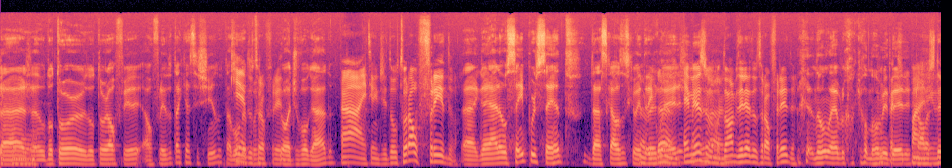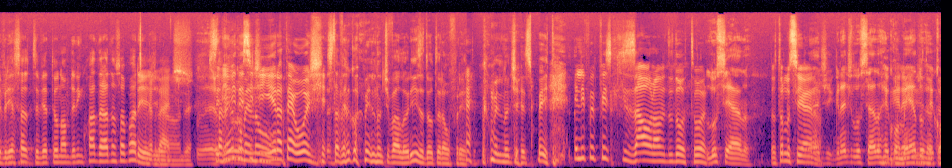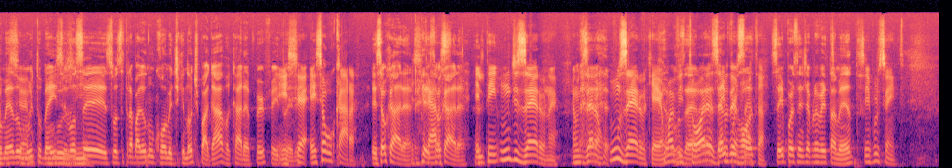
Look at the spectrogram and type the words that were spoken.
já, como- já o doutor, doutor Alfe- Alfredo tá aqui assistindo, tá Quem bom? é doutor Alfredo? O advogado. Ah, entendi. Doutor Alfredo. É, ganharam 100% das causas que eu É entrei com verdade. ele. É mesmo? verdade. o nome dele é Doutor Alfredo? não lembro qual que é o nome Puta dele. não, mas você deveria, você devia ter o nome dele enquadrado na sua parede. Verdade. André. É. Você tá vive desse não... dinheiro até hoje. Você tá vendo como ele não te valoriza, doutor Alfredo? Como ele não te respeita? Ele foi pesquisar o nome do doutor. Luciano. Doutor Luciano. Grande, grande Luciano, Grande recomendo, doutor recomendo Luciano. muito bem. Se você, se você trabalhou num comedy que não te pagava, cara, é perfeito Esse ele. é, esse é o cara. Esse é o cara. Esse Esse, cara, é o cara. Ele tem um de zero, né? É um de zero, um zero, que é uma O vitória, é zero 100%, derrota. 100% de aproveitamento. 100%.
